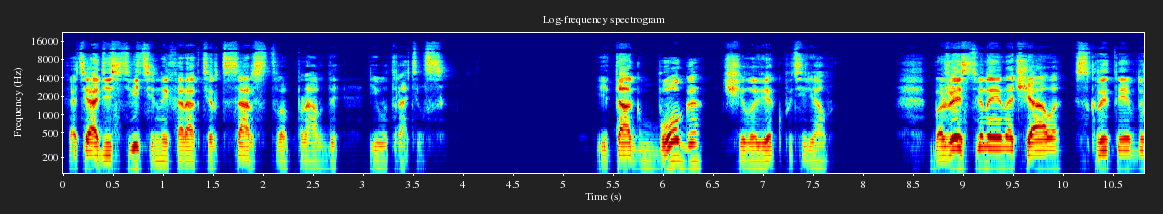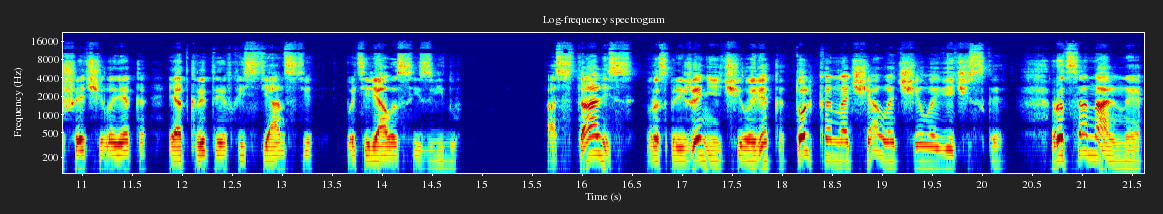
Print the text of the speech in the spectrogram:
хотя действительный характер царства правды и утратился. Итак, Бога человек потерял. Божественное начало, скрытое в душе человека и открытое в христианстве, потерялось из виду. Остались в распоряжении человека только начало человеческое, рациональное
